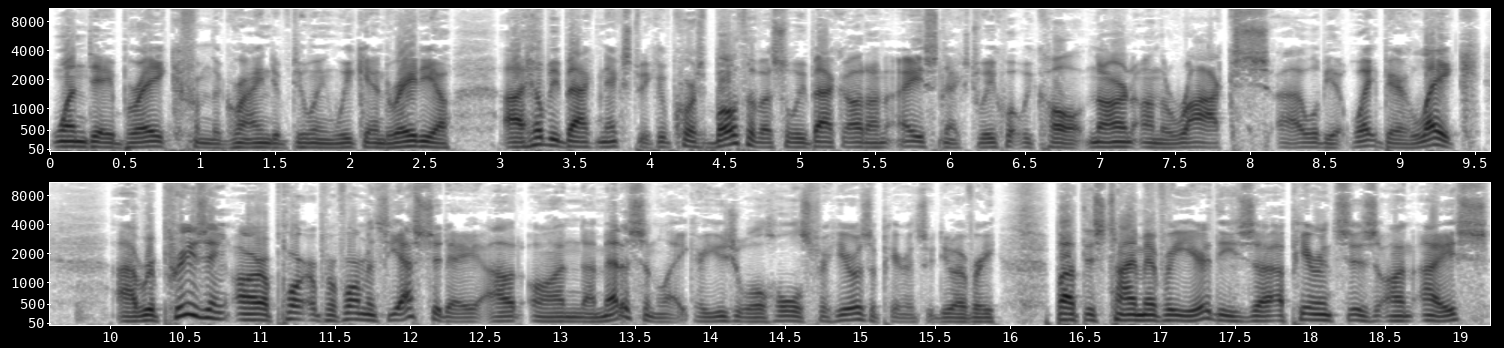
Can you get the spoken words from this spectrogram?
one day break from the grind of doing weekend radio. Uh, he'll be back next week. Of course, both of us will be back out on ice next week, what we call Narn on the Rocks. Uh, we'll be at White Bear Lake. Uh, reprising our, our, performance yesterday out on uh, Medicine Lake, our usual Holes for Heroes appearance we do every about this time every year. These uh, appearances on ice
